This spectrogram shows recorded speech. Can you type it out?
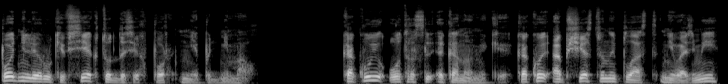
подняли руки все, кто до сих пор не поднимал. Какую отрасль экономики, какой общественный пласт не возьми,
